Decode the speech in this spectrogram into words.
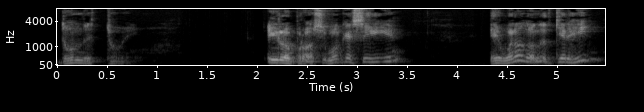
¿Dónde estoy? Y lo próximo que sigue es, bueno, ¿dónde quieres ir?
